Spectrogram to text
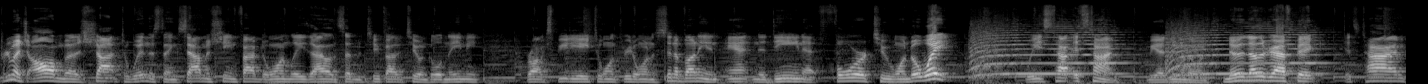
pretty much all of them shot to win this thing. Sound Machine 5 to 1, Ladies Island 7 to 2, 5 to 2, and Golden Amy. Bronx Beauty 8 to 1, 3 to 1, Cinnabunny and Aunt Nadine at 4 to 1. But wait, we it's time. We gotta do another one. No, another draft pick. It's time.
